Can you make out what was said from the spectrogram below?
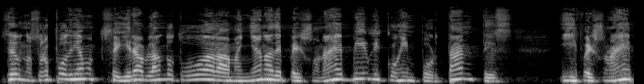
Entonces, nosotros podríamos seguir hablando toda la mañana de personajes bíblicos importantes y personajes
